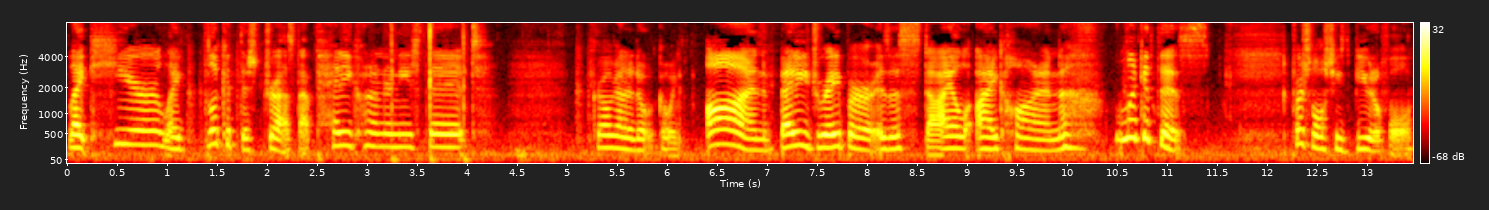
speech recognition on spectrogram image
Like here, like look at this dress, that petticoat underneath it. Girl got it going on. Betty Draper is a style icon. Look at this. First of all, she's beautiful.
